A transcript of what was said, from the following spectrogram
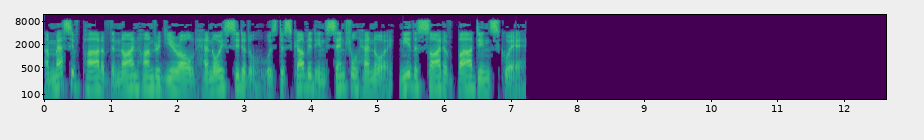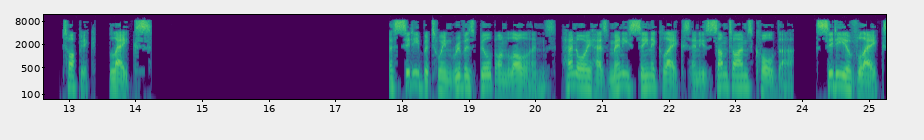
a massive part of the 900-year-old Hanoi Citadel was discovered in central Hanoi, near the site of Ba Dinh Square. Lakes A city between rivers built on lowlands, Hanoi has many scenic lakes and is sometimes called the «City of Lakes».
